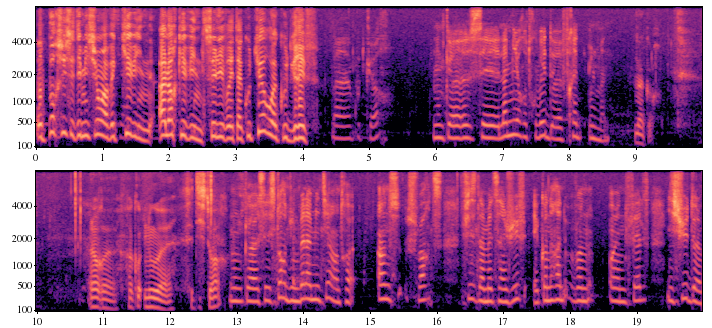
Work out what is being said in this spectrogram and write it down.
On poursuit cette émission avec Kevin. Alors Kevin, ce livre est un coup de cœur ou un coup de griffe bah, Un coup de cœur. Donc euh, c'est L'ami retrouvé de Fred Ullman. D'accord. Alors euh, raconte-nous euh, cette histoire. Donc c'est l'histoire d'une belle amitié entre Hans Schwartz, fils d'un médecin juif, et Konrad von Hohenfels, issu de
